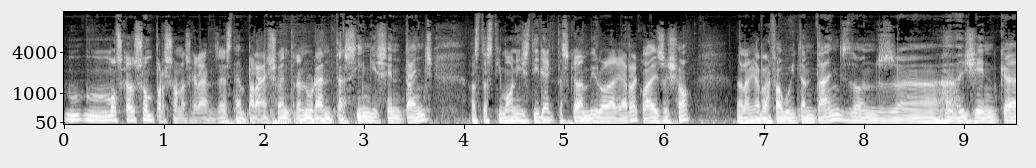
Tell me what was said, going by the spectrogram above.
en molts casos són persones grans, eh? estem parlant això entre 95 i 100 anys. Els testimonis directes que van viure la guerra, clar, és això. De la guerra fa 80 anys, doncs, eh, gent que,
